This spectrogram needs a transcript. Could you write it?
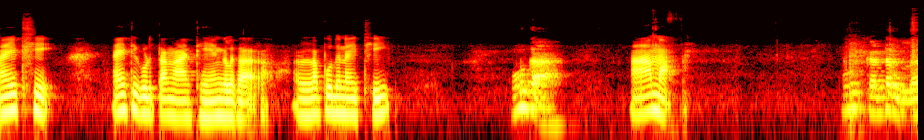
நைட்டி நைட்டி கொடுத்தாங்க ஆண்டி எங்களுக்கா. எல்லாம் புது நைட்டி ஆமாம் கரெக்டாக இருக்குல்ல?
